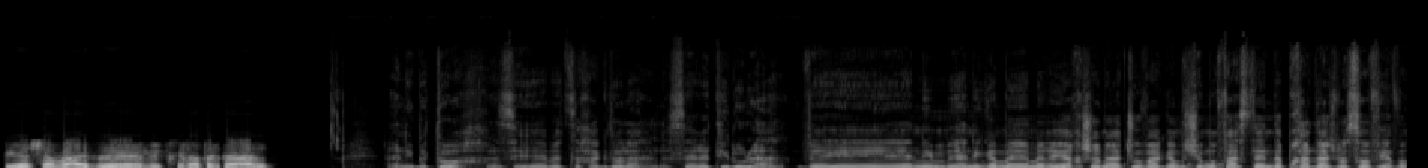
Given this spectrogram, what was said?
תהיה שווה את זה מבחינת הקהל. אני בטוח, אז זה יהיה בהצלחה גדולה לסרט הילולה, ואני אני גם אה, מריח שמעט תשובה גם שמופע סטנדאפ חדש בסוף יבוא.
